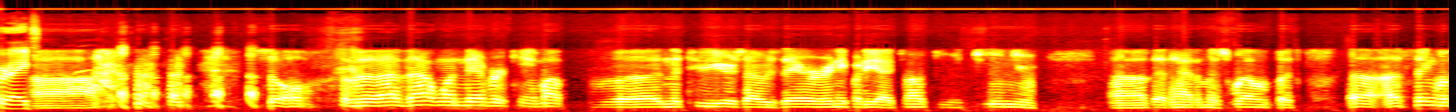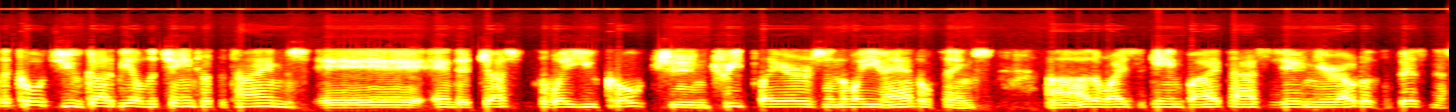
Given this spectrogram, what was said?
Right. Uh, so that, that one never came up uh, in the two years I was there, or anybody I talked to in junior uh, that had him as well. But uh, a thing with a coach, you've got to be able to change with the times uh, and adjust the way you coach and treat players and the way you handle things. Uh, otherwise, the game bypasses you and you're out of the business.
